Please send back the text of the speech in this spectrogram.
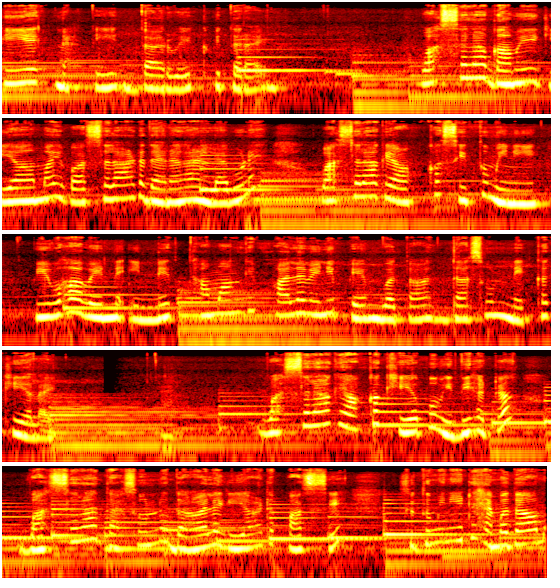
පියෙක් නැති දරුවෙක් විතරයි. වස්සලා ගමේ ගියාමයි වස්සලාට දැනගන්න ලැබුණේ වස්සලාගේ අක්ක සිතුමිනී විවාහ වෙන්න ඉන්නේ තමන්ගේ පළවෙනි පෙම්වතා දසුන් එක්ක කියලයි. වස්සලාගේ අක්ක කියපු විදිහට වස්සලා දසුන්න දාලා ගියාට පස්සේ සිතුමිනීට හැමදාම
